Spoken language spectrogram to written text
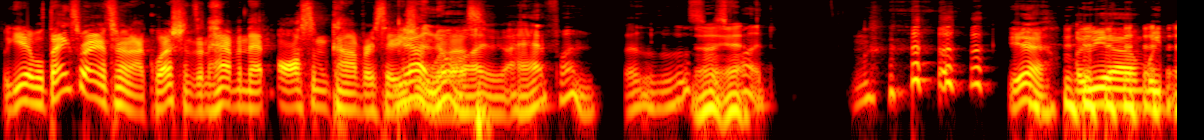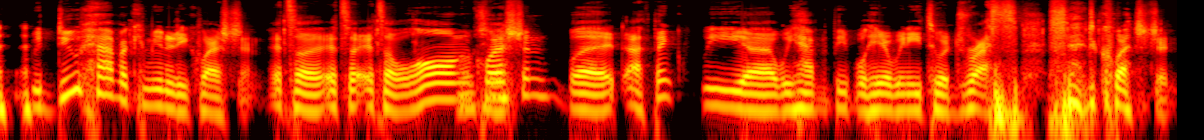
but yeah, well, thanks for answering our questions and having that awesome conversation. yeah, with no, us. I, I had fun. That was, this Oh, was yeah. fun. Yeah, we um, we we do have a community question. It's a it's a it's a long Oh, shit. question, but I think we uh, we have the people here we need to address said question.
